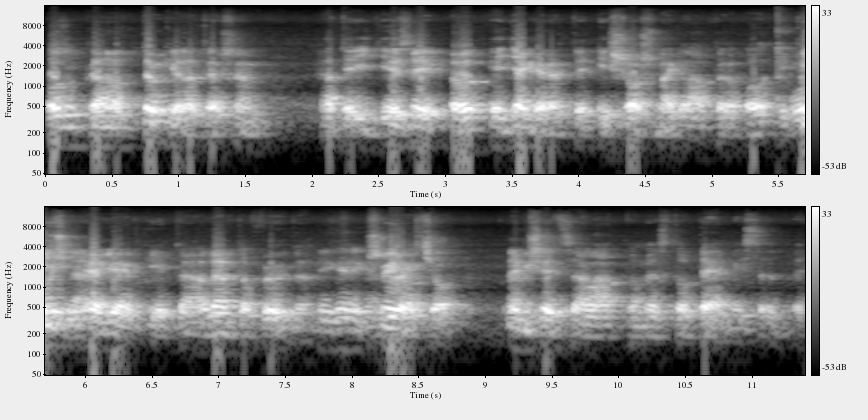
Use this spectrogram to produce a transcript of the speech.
Azokkal tökéletesen, hát egy, ez, egy egeret és sas meglátta a kicsi egerkét lent a földön. Igen, igen. csak. Nem is egyszer láttam ezt a természetben,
